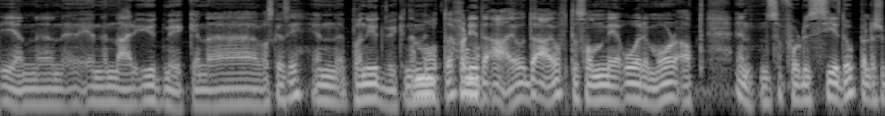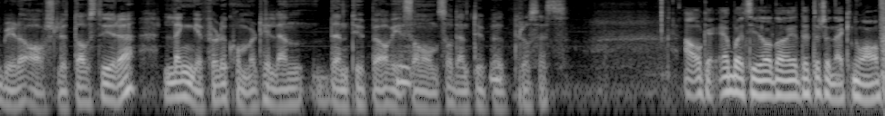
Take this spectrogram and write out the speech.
i en, en, en, nær ydmykende hva skal jeg si, en, på en ydmykende måte. Fordi det er, jo, det er, jo, ofte sånn med åremål at enten så får du side opp, eller så blir det avslutta av styret lenge før det kommer til en, den type avisannonse og den type prosess. Ja, ok. Jeg bare sier at Dette skjønner jeg ikke noe av.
